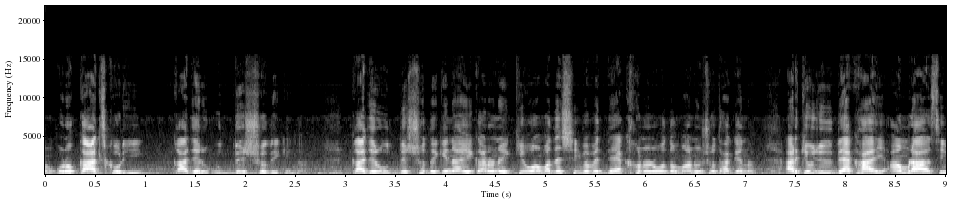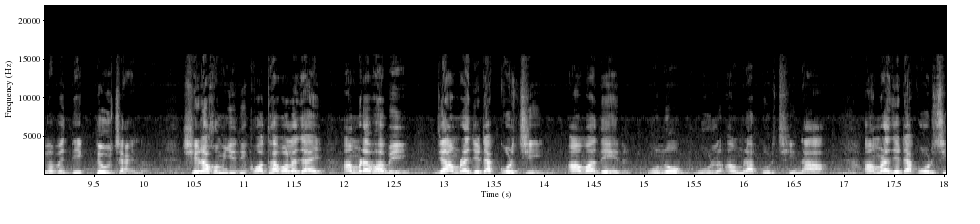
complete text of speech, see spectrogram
যখন কোনো কাজ করি, কাজের উদ্দেশ্য দেখি না। কাজের উদ্দেশ্য দেখি না, এই কারণে কেউ আমাদের সেইভাবে দেখানোর মতো মানুষও থাকে না। আর কেউ যদি দেখায়, আমরা সেইভাবে দেখতেও চাই না। সেরকমই যদি কথা বলা যায়, আমরা ভাবি যে আমরা যেটা করছি, আমাদের কোনো ভুল আমরা করছি না। আমরা যেটা করছি,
